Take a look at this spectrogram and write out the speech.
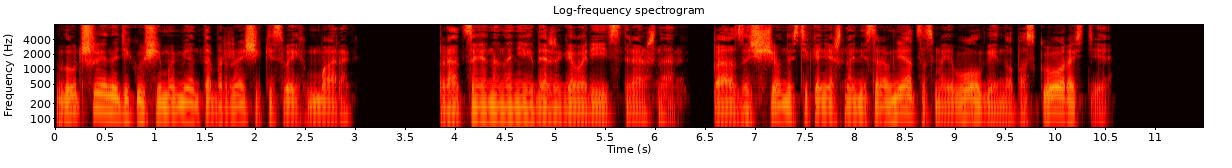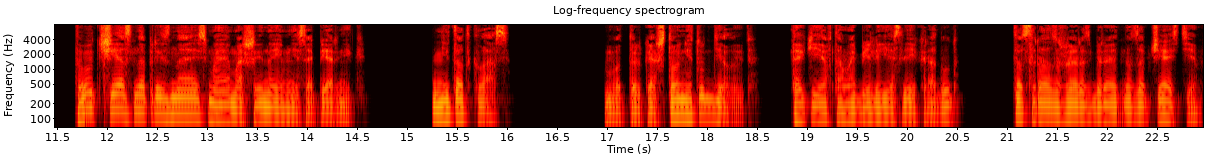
Лучшие на текущий момент образчики своих марок. Про цены на них даже говорить страшно. По защищенности, конечно, не сравнятся с моей «Волгой», но по скорости... Тут, честно признаюсь, моя машина им не соперник. Не тот класс. Вот только что они тут делают? Такие автомобили, если и крадут, то сразу же разбирают на запчасти,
